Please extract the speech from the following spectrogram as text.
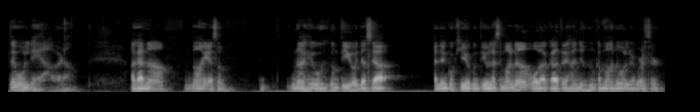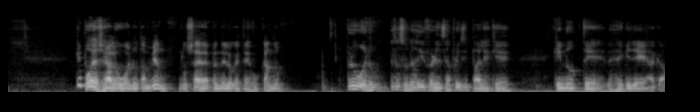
te volea, ¿verdad? Acá nada, no hay eso. Una vez que coges contigo, ya sea hayan cogido contigo en la semana o de acá a tres años, nunca más van a volver a aparecer. Que puede ser algo bueno también, no sé, depende de lo que estés buscando. Pero bueno, esas son las diferencias principales que, que noté desde que llegué acá.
